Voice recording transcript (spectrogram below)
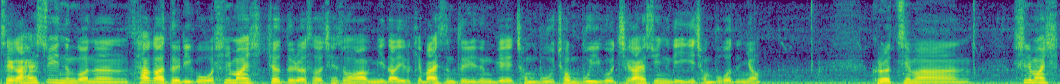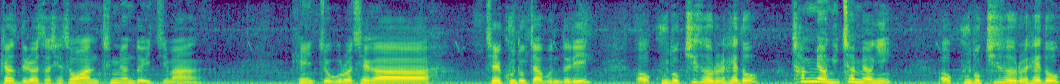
제가 할 수 있는 거는 사과드리고 실망시켜 드려서 죄송합니다 이렇게 말씀드리는 게 전부 전부이고 제가 할 수 있는 게 이게 전부거든요. 그렇지만 실망시켜 드려서 죄송한 측면도 있지만 개인적으로 제가 제 구독자분들이 어, 구독 취소를 해도 1000명, 2000명이 어, 구독 취소를 해도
